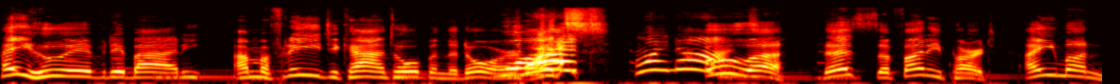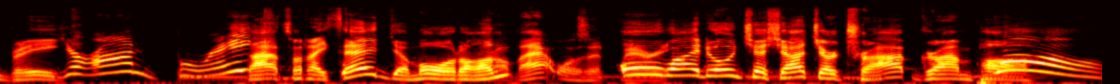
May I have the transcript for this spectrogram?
hey, who, everybody. I'm afraid you can't open the door. What? Why not? Ooh, uh, that's the funny part. I'm on break. You're on break? That's what I said, you moron. well, that wasn't Oh, why don't you shut your trap, Grandpa? Whoa,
